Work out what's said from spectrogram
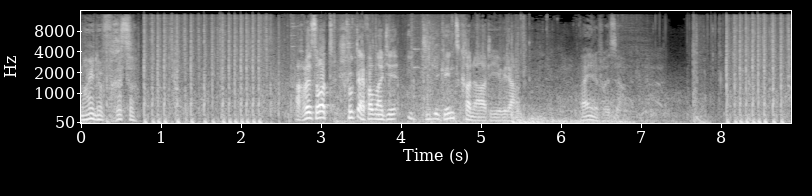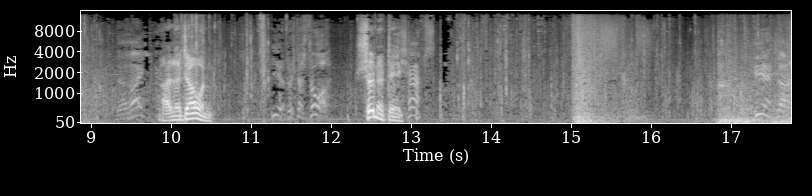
Meine Fresse. Ach, wisst ihr was? Schluckt einfach mal die Intelligenzgranate hier wieder. Meine Fresse. Alle down. Hier, durch das Tor. Schönes Ding. Ich hab's. Hier entlang.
